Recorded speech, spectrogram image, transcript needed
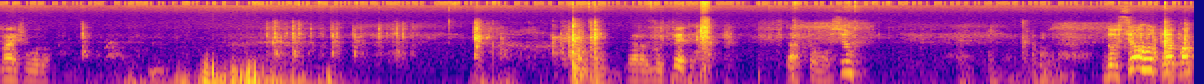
Маєш воду. Зараз будуть пити. Так, тому все. До всього треба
